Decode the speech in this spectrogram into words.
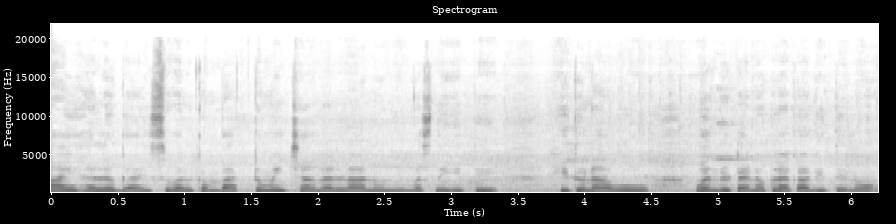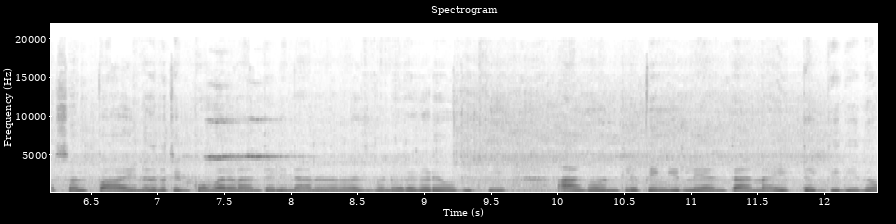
Hi hello guys welcome back to my channel ನಾನು ನಿಮ್ಮ ಸ್ನೇಹಿತೆ. ಇದು ನಾವು ಒಂದು ಟೆನ್ ಓ ಕ್ಲಾಕ್ ಆಗಿತ್ತೇನೋ. ಸ್ವಲ್ಪ ಏನಾದರೂ ತಿನ್ಕೊಂಬರೋಣ ಅಂತೇಳಿ ನಾನು ನನ್ನ ಹಸ್ಬೆಂಡ್ ಹೊರಗಡೆ ಹೋಗಿದ್ವಿ. ಆಗ ಒಂದು ಕ್ಲಿಪ್ಪಿಂಗ್ ಇರಲಿ ಅಂತ ನೈಟ್ ತೆಗ್ದಿದ್ದು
